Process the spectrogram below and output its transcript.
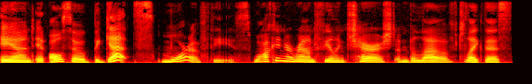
and it also begets more of these. Walking around feeling cherished and beloved like this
